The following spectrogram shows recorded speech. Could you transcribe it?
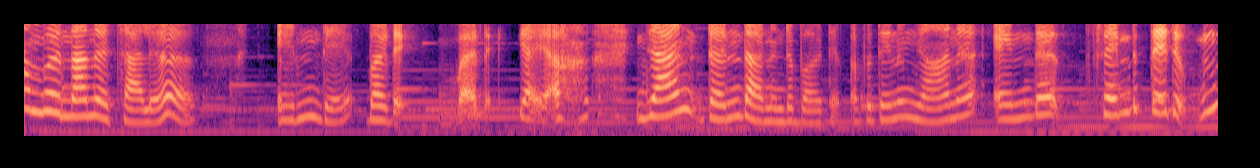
സംഭവം എന്താണെന്ന് വെച്ചാൽ എന്റെ birthday birthday yeah yeah Jan tenth ആണ് എന്റെ ബർത്ത്ഡേ അപ്പോഴത്തേനും ഞാൻ എന്റെ ഫ്രണ്ട് തരും ഉം,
